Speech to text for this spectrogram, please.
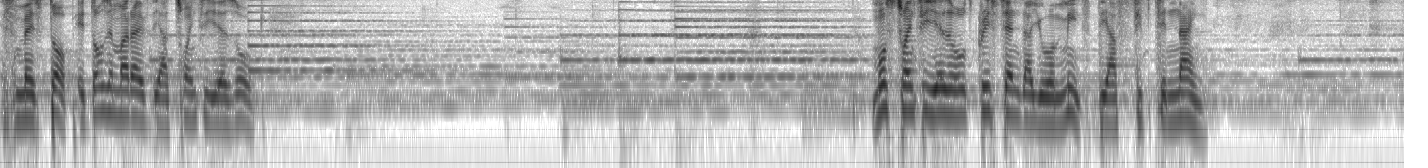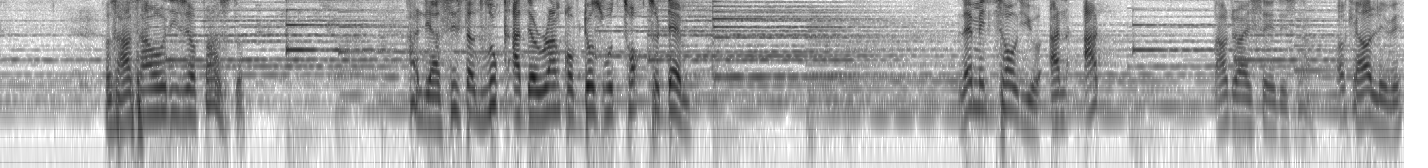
It's messed up. It doesn't matter if they are 20 years old. Most 20 year old Christians that you will meet, they are 59. Because ask how old is your pastor? And their sister look at the rank of those who talk to them. Let me tell you, and how do I say this now? Okay, I'll leave it.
